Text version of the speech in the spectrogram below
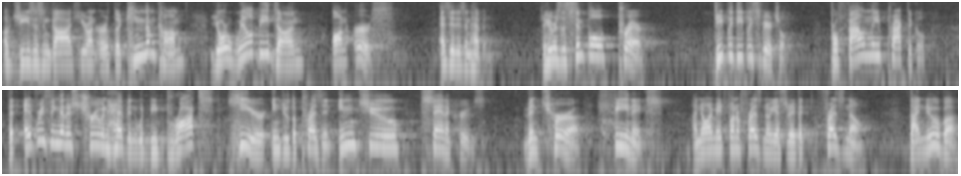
of Jesus and God here on earth. The kingdom come, your will be done on earth as it is in heaven. So here was the simple prayer deeply, deeply spiritual, profoundly practical that everything that is true in heaven would be brought here into the present, into Santa Cruz, Ventura, Phoenix. I know I made fun of Fresno yesterday, but Fresno, Dinuba,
